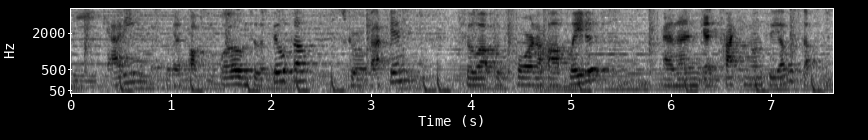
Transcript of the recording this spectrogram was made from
the caddy. We're gonna pop some oil into the filter, screw it back in, fill up with four and a half liters, and then get cracking onto the other stuff.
